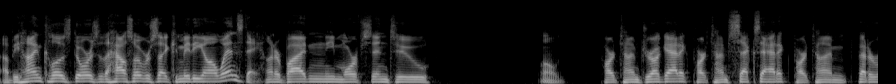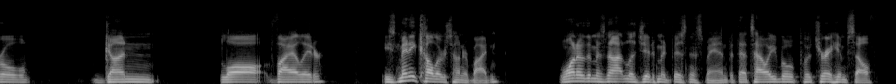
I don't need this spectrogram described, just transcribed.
uh, behind closed doors of the House Oversight Committee on Wednesday. Hunter Biden, he morphs into, well, part time drug addict, part time sex addict, part time federal gun law violator. He's many colors, Hunter Biden. One of them is not legitimate businessman, but that's how he will portray himself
